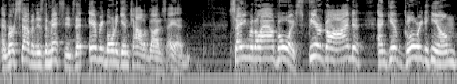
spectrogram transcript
and verse 7 is the message that every born again child of God has had saying with a loud voice, Fear God and give glory to him,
